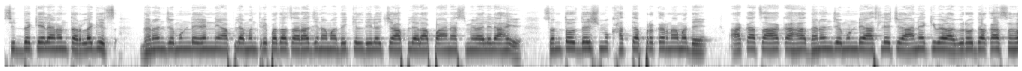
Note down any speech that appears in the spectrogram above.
सिद्ध केल्यानंतर लगेच धनंजय मुंडे यांनी आपल्या मंत्रिपदाचा राजीनामा देखील दिल्याचे आपल्याला पाहण्यास मिळालेले आहे. संतोष देशमुख हत्या प्रकरणामध्ये आकाचा आका हा धनंजय मुंडे असल्याचे अनेक वेळा विरोधकासह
